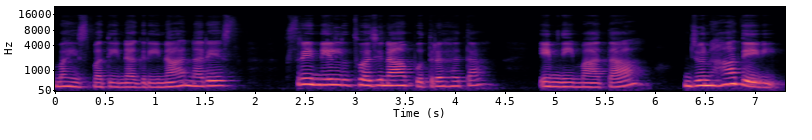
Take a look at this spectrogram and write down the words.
મહિસ્મતી નગરીના નરેશ, શ્રી નીલધ્વજના પુત્ર હતા. એમની માતા જુન્હાદેવી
